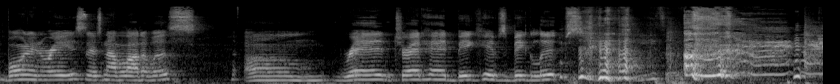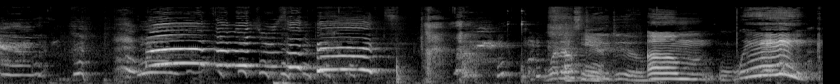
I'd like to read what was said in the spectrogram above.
born and raised. There's not a lot of us. Um, red, dreadhead, big hips, big lips. What else do you do? um, Wait.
